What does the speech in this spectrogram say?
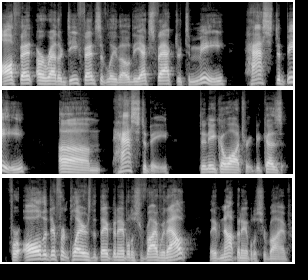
Offense, or rather defensively, though, the X factor to me has to be, um, has to be Denico Autry because for all the different players that they've been able to survive without, they've not been able to survive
